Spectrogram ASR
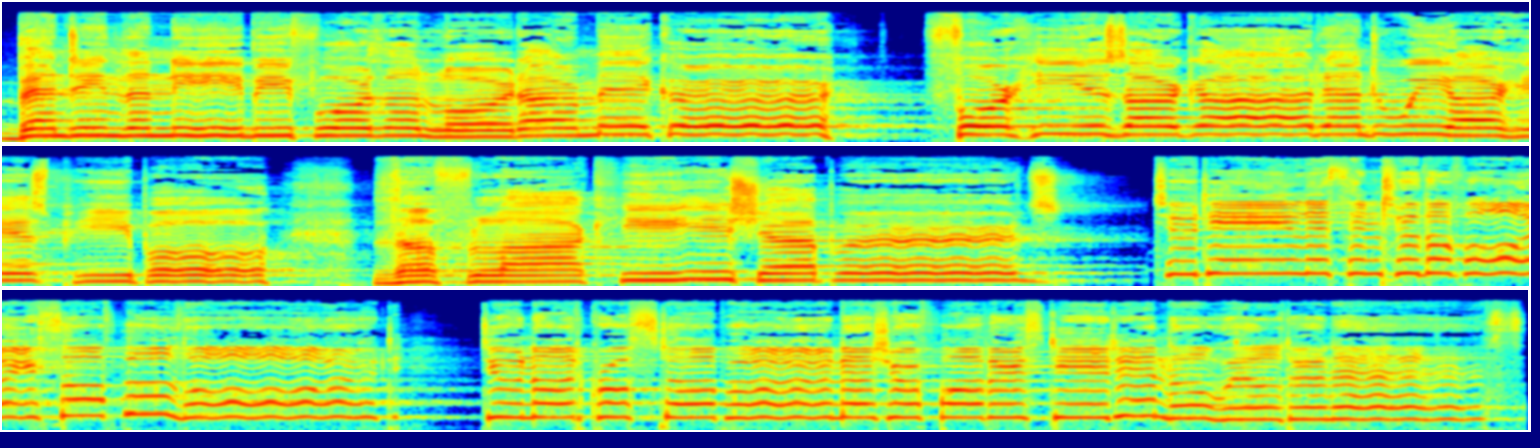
bending the knee before the Lord our Maker. For he is our God, and we are his people the flock he shepherds. Today listen to the voice of the Lord. Do not grow stubborn as your fathers did in the wilderness.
